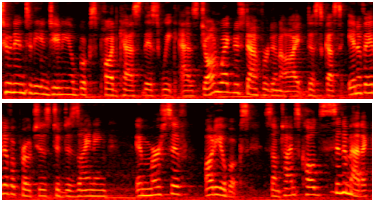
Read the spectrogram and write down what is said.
Tune into the Ingenium Books podcast this week as John Wagner Stafford and I discuss innovative approaches to designing immersive audiobooks, sometimes called cinematic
